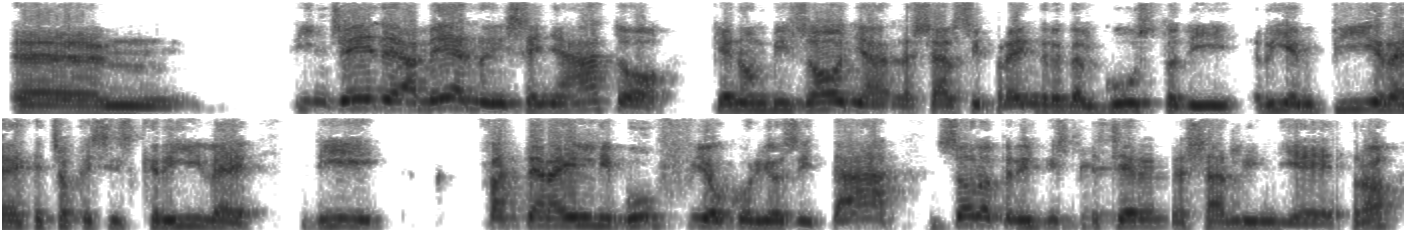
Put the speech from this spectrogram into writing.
Ehm, in genere a me hanno insegnato che non bisogna lasciarsi prendere dal gusto di riempire ciò che si scrive di fatterelli buffi o curiosità solo per il dispiacere di lasciarli indietro,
